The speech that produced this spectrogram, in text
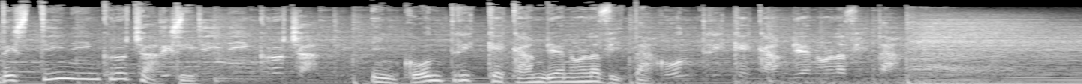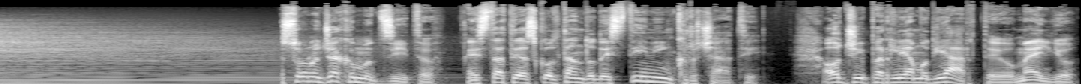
Destini Incrociati. Destini Incrociati. Incontri che cambiano la vita. Incontri che cambiano la vita. Sono Giacomo Zito e state ascoltando Destini Incrociati. Oggi parliamo di arte, o meglio,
